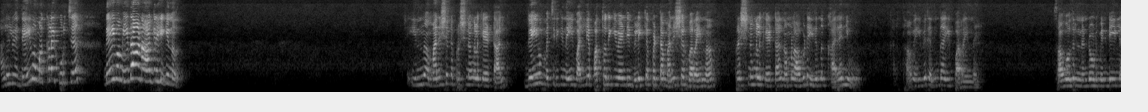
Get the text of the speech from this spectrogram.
ഹല്ലേലൂയ. ദൈവ മക്കളെ കുറിച്ച് ദൈവം ഇതാണ് ആഗ്രഹിക്കുന്നത്. ഇന്ന് മനുഷ്യന്റെ പ്രശ്നങ്ങൾ കേട്ടാൽ ദൈവം വെച്ചിരിക്കുന്ന ഈ വലിയ പദ്ധതിക്ക് വേണ്ടി വിളിക്കപ്പെട്ട മനുഷ്യർ പറയുന്ന പ്രശ്നങ്ങൾ കേട്ടാൽ നമ്മൾ അവിടെ ഇരുന്ന് കരഞ്ഞു പോകും. കർത്താവ് ഇവരെന്താ ഈ പറയുന്നേ? സഹോദരൻ എന്നോട് മിണ്ടിയില്ല.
